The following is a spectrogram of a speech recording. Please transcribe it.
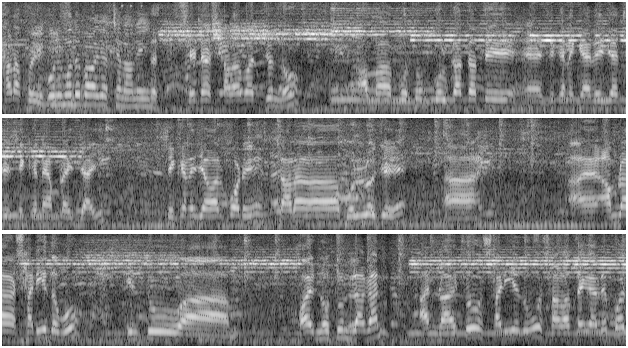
খারাপ হয়ে গেছে মধ্যে পাওয়া যাচ্ছে না নেই। সেটা সারাবার জন্য আমরা প্রথম কলকাতাতে যেখানে গ্যারেজ আছে সেখানে আমরা যাই। সেখানে যাওয়ার পরে তারা বলল যে আমরা সারিয়ে দেবো কিন্তু হয় নতুন লাগান আর নয়তো সারিয়ে দেবো সারাতে গেলে পর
